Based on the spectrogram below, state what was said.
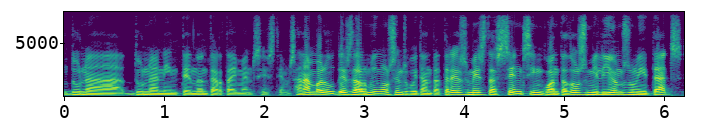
d'una Nintendo Entertainment System. Se n'han venut des del 1983 més de 152 milions d'unitats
